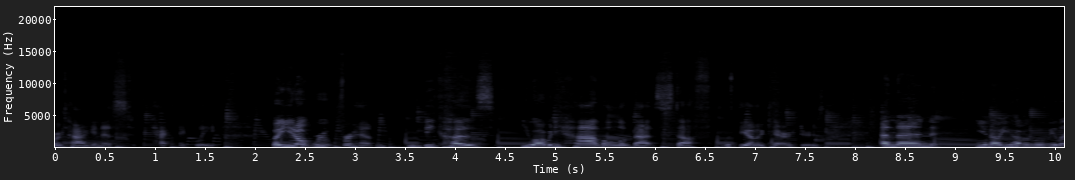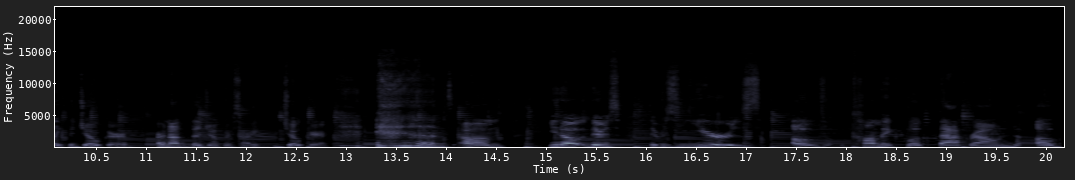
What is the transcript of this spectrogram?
protagonist technically. But you don't root for him because you already have all of that stuff with the other characters. And then you know you have a movie like the joker. Or not the joker sorry. Joker. And um you know there's there's years of comic book background of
